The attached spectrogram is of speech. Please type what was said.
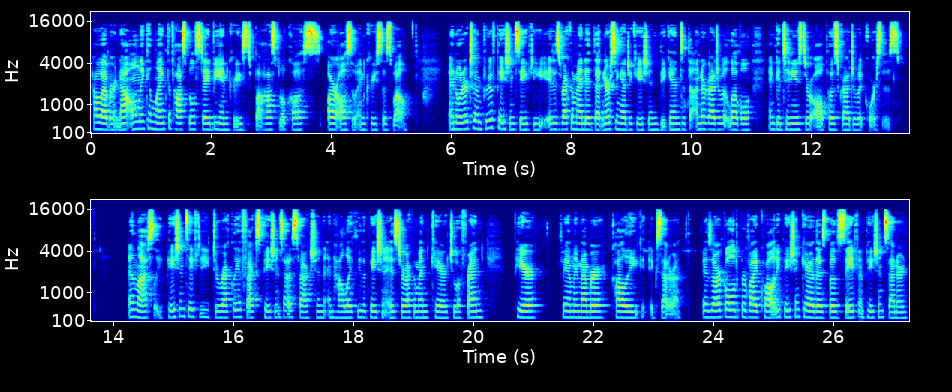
However, not only can length of hospital stay be increased, but hospital costs are also increased as well. In order to improve patient safety, it is recommended that nursing education begins at the undergraduate level and continues through all postgraduate courses. And lastly, patient safety directly affects patient satisfaction and how likely the patient is to recommend care to a friend, peer, family member, colleague, etc. It is our goal to provide quality patient care that is both safe and patient centered,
